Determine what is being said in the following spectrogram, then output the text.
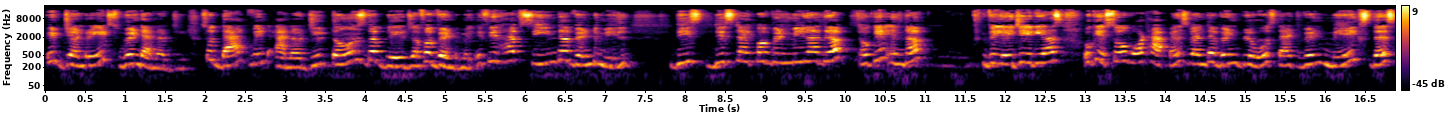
it generates wind energy. So that wind energy turns the blades of a windmill. If you have seen the windmill, these this type of windmill are there okay in the village areas. Okay so what happens when the wind blows that wind makes this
